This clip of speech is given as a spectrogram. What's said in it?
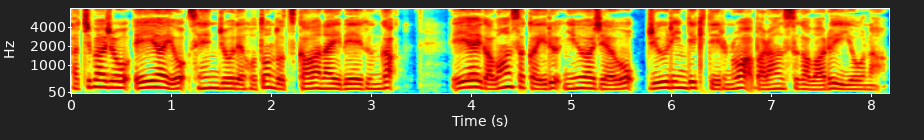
立場上 AI を戦場でほとんど使わない米軍が AI がワンサカいるニューアジアを蹂躙できているのはバランスが悪いような。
